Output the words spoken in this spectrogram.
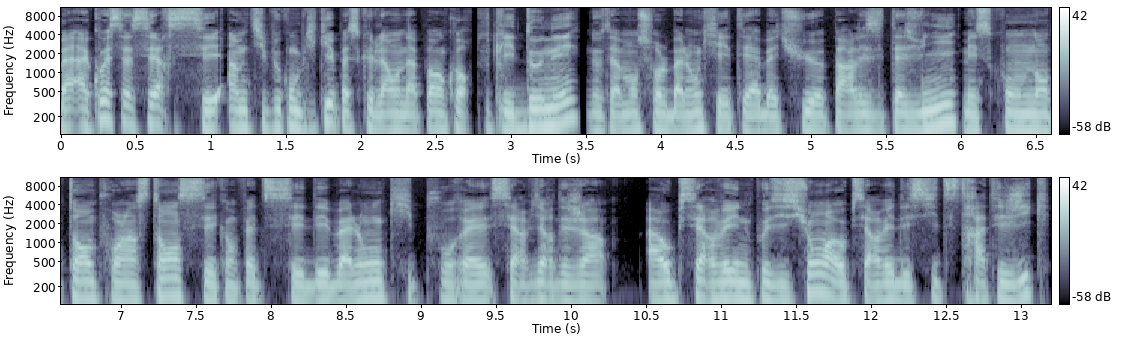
Bah, à quoi ça sert? C'est un petit peu compliqué parce que là, on n'a pas encore toutes les données, notamment sur le ballon qui a été abattu euh, par les États-Unis. Mais ce qu'on entend pour l'instant, c'est qu'en fait, c'est des ballons qui pourraient servir déjà à observer une position, à observer des sites stratégiques,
